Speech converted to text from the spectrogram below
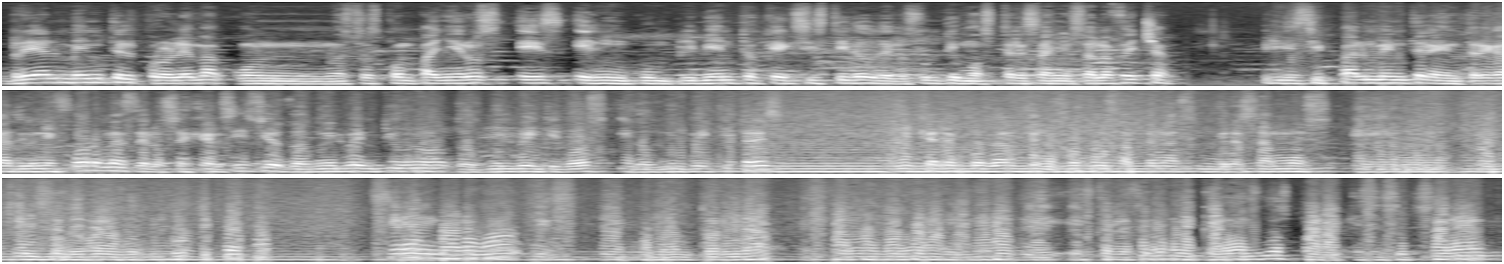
Realmente el problema con nuestros compañeros es el incumplimiento que ha existido de los últimos tres años a la fecha, principalmente la entrega de uniformes de los ejercicios 2021, 2022 y 2023. Hay que recordar que nosotros apenas ingresamos en el 15 de enero de 2024. Sin embargo, este, como autoridad estamos dando la manera de establecer mecanismos para que se subsanen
